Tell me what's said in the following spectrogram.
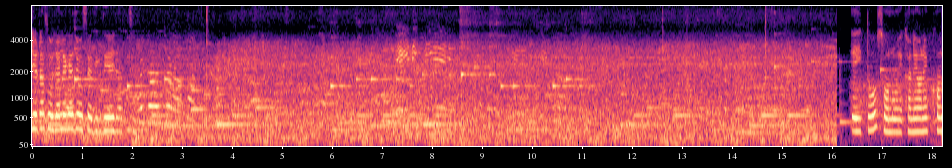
যেটা সোজা লেগেছে, ও সেদিক দিয়েই যাচ্ছে। এই তো সোনু এখানে অনেকক্ষণ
